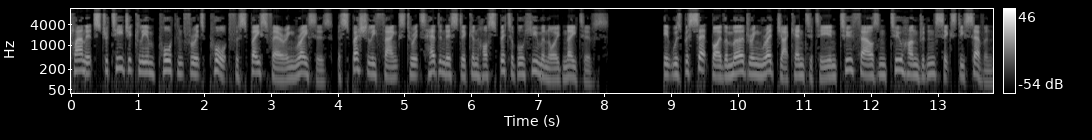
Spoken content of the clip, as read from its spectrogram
planet strategically important for its port for spacefaring races, especially thanks to its hedonistic and hospitable humanoid natives. It was beset by the murdering Redjack entity in 2267.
